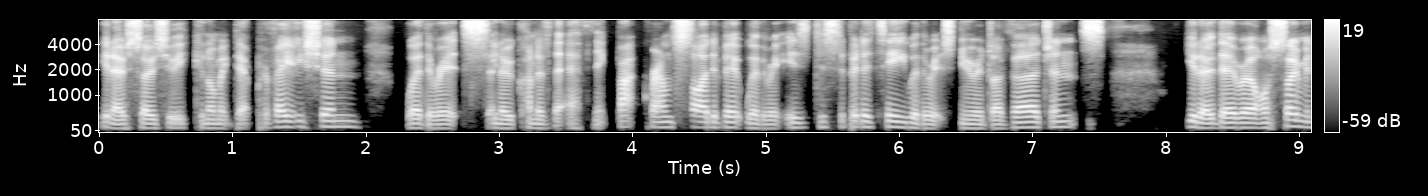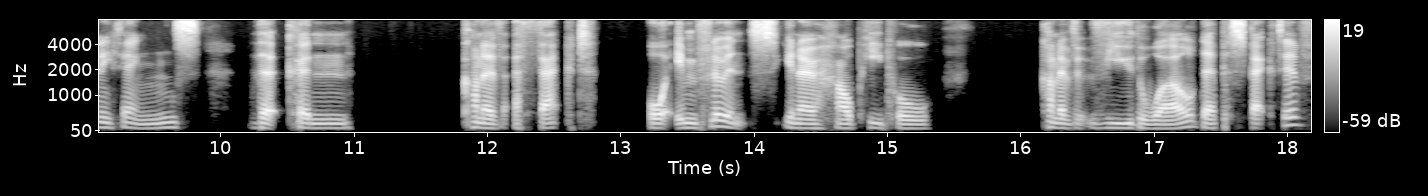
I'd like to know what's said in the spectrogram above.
you know, socioeconomic deprivation, whether it's, you know, kind of the ethnic background side of it, whether it is disability, whether it's neurodivergence. You know, there are so many things that can kind of affect or influence, you know, how people kind of view the world, their perspective,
